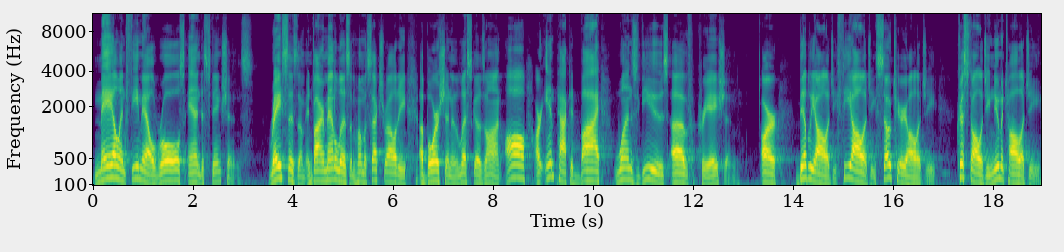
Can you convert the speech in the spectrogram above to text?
male and female roles and distinctions, racism, environmentalism, homosexuality, abortion, and the list goes on. All are impacted by one's views of creation. Our bibliology, theology, soteriology, Christology, pneumatology,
